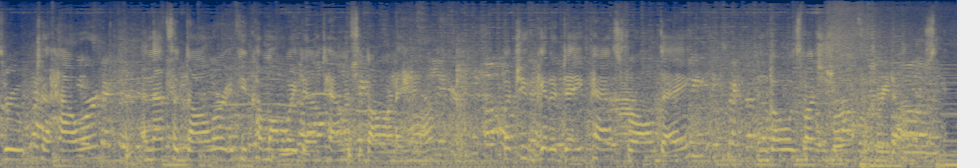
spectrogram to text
through to Howard, and that's a dollar. If you come all the way downtown, it's a dollar and a half. But you can get a day pass for all day and go as much as you want for three dollars.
